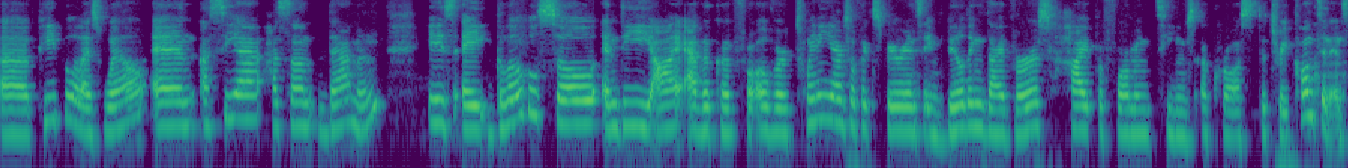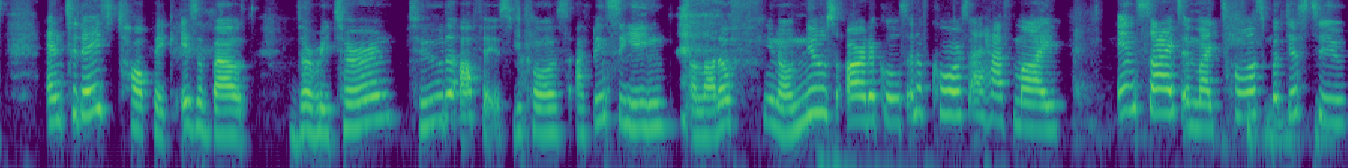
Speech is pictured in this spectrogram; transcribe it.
uh, people as well. And Asia Hassan Daman is a global soul and DEI advocate for over 20 years of experience in building diverse, high performing teams across the three continents. And today's topic is about the return to the office because I've been seeing a lot of, you know, news articles and of course I have my insights and my thoughts but just to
